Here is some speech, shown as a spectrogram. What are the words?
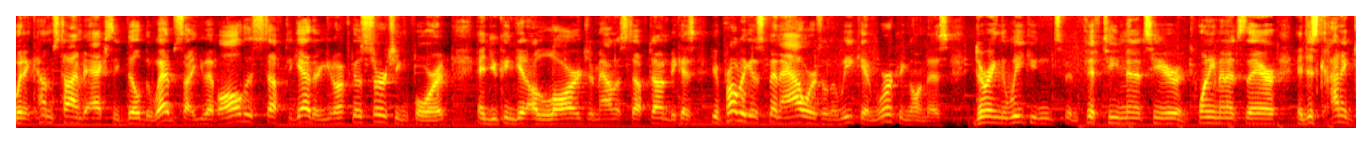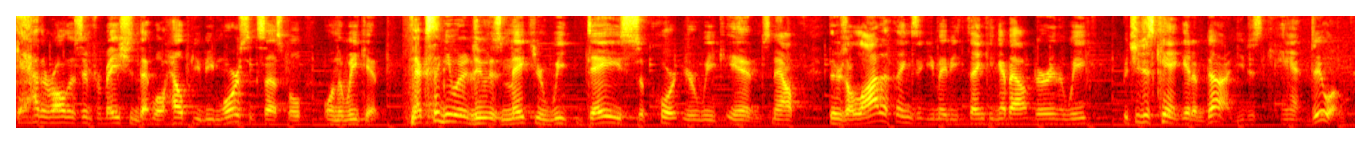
when it comes time to actually build the website you have all this stuff together. You don't have to go searching for it and you can get a large amount of stuff done because you're probably going to spend hours on the weekend working on this. During the week you can spend 15 minutes here and 20 minutes there and just kind of gather all this information that will help you be more successful on the weekend. Next thing you want to do is make your weekdays support your weekends. Now there's a lot of things that you may be thinking about during the week but you just can't get them done. You just can't do them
